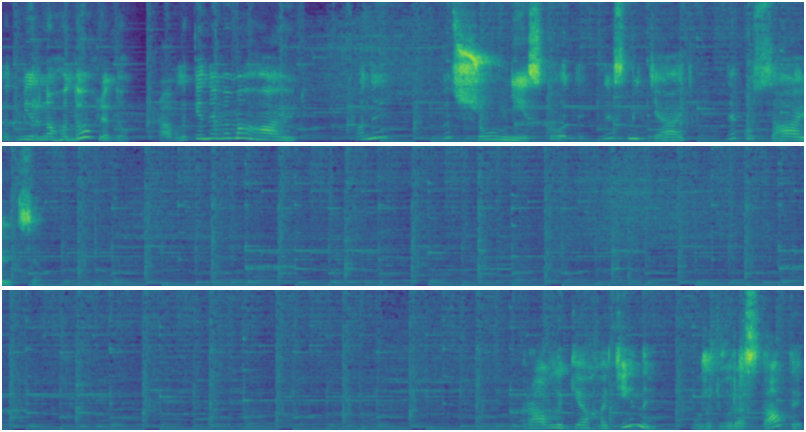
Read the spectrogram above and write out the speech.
Надмірного догляду равлики не вимагають. Вони безшумні істоти, не смітять, не кусаються. Равлики ахатіни можуть виростати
